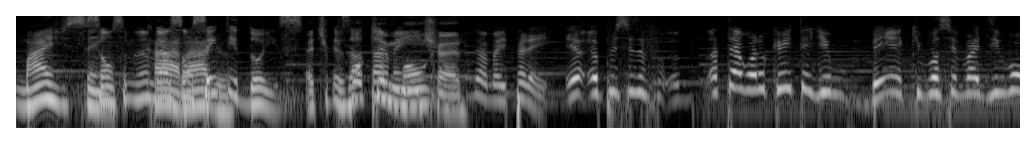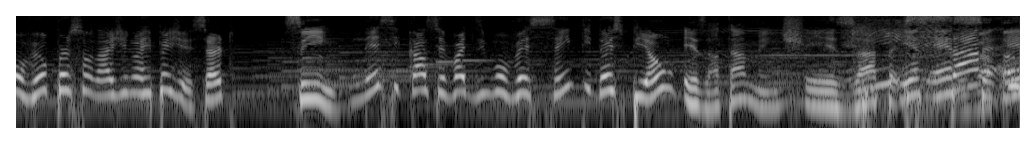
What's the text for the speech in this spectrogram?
Mais de 100. São, se não me engano, são Caralho. 102. É tipo Exatamente. Pokémon, cara. Não, mas peraí. Eu, eu preciso. Até agora o que eu entendi bem é que você vai desenvolver o personagem no RPG, certo? Sim, Nesse caso, você vai desenvolver 102 peão. exatamente. Exata. Que Essa, saco você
